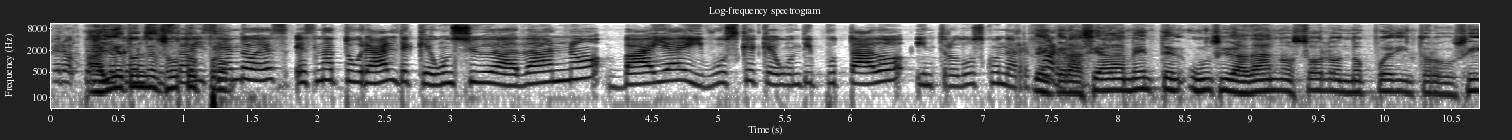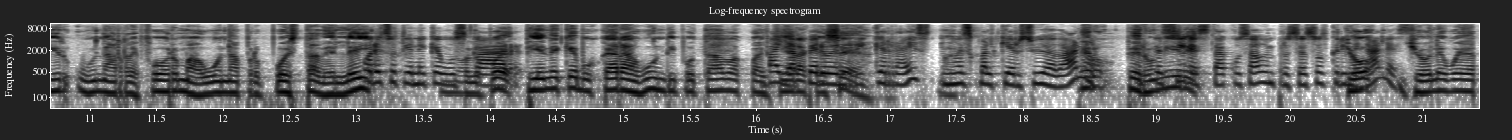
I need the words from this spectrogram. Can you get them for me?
Pero, Ahí lo es que donde nos nosotros está diciendo es, es natural de que un ciudadano vaya y busque que un diputado introduzca una reforma. Desgraciadamente, un ciudadano solo no puede introducir una reforma o una propuesta de ley. Por eso tiene que buscar... tiene que buscar a un diputado, a cualquiera Vaya, pero Enrique Reis no es cualquier ciudadano. Pero, es decir, está acusado en procesos criminales. Yo, le, voy a,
